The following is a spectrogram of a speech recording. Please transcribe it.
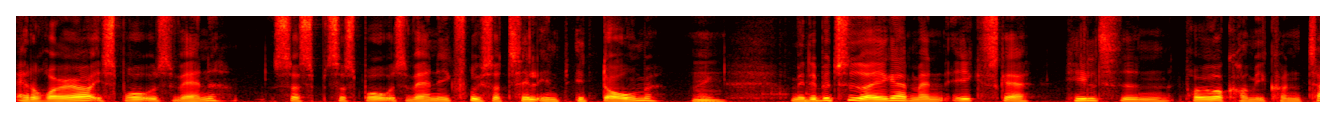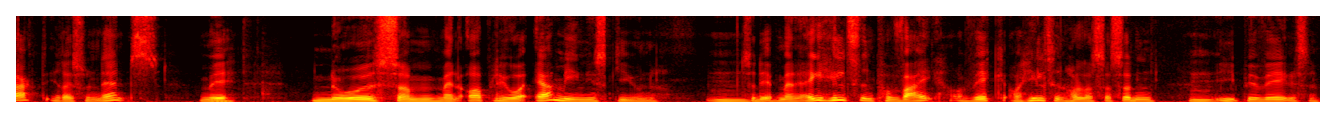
at røre i sprogets vande, så, så sprogets vande ikke fryser til en, et dogme. mm. Ikke? Men det betyder ikke, at man ikke skal hele tiden prøve at komme i kontakt, i resonans med Mm. noget, som man oplever er meningsgivende. Mm. Så det, man er ikke hele tiden på vej og væk, og hele tiden holder sig sådan mm. i bevægelse.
